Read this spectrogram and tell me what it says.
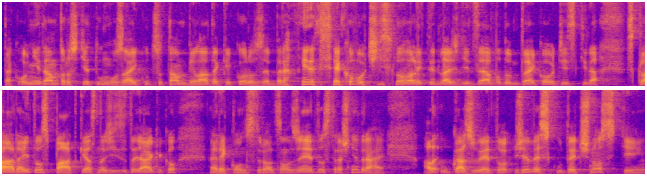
tak oni tam prostě tu mozaiku, co tam byla, tak jako rozebrali, tak si jako očíslovali ty dlaždice a potom to jako očistili a skládají to zpátky a snaží se to nějak jako rekonstruovat. Samozřejmě je to strašně drahé, ale ukazuje to, že ve skutečnosti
